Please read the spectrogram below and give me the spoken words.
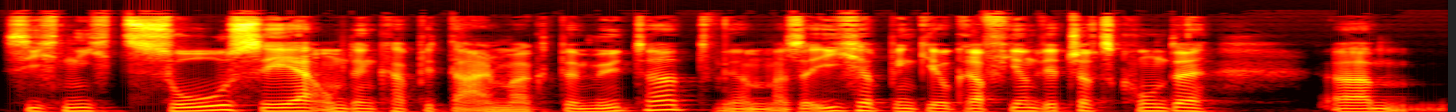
sich nicht so sehr um den Kapitalmarkt bemüht hat. Wir haben, also ich habe in Geografie und Wirtschaftskunde ähm,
